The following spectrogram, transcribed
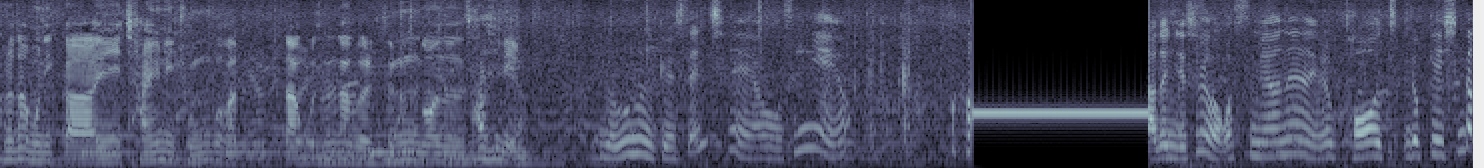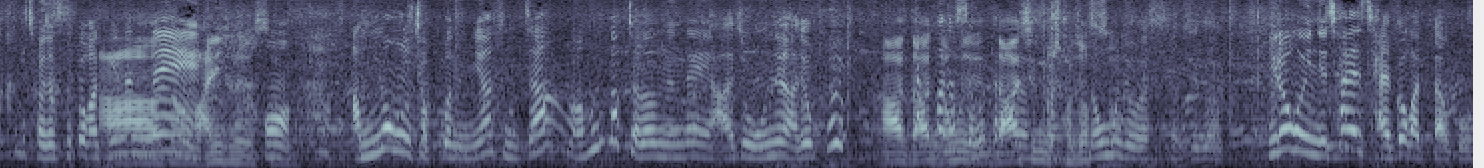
그러다 보니까 이 자연이 좋은 것 같다고 생각을 드는 거는 사실이야. 여름은 이렇게 센치해요. 승리예요? 나도 이제 술 먹었으면은 이렇게 더 이렇게 심각하게 젖었을 것 같긴 아, 한데 더 많이 젖었어. 어, 안 먹어도 젖거든요 진짜? 어, 흠뻑 젖었는데 아주 오늘 아주 홀 아, 나 빠졌어, 너무, 홀딱 나 빠졌어. 지금 젖었어. 너무 좋았어 지금. 이러고 이제 차에서 잘 것 같다고.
